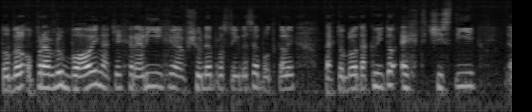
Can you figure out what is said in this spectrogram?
to byl opravdu boj na těch relích eh, všude prostě, kde se potkali, tak to bylo takový to echt čistý eh,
